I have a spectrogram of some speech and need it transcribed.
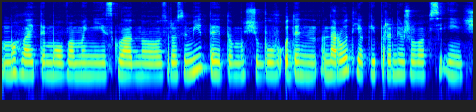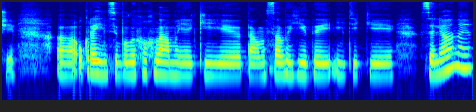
могла йти мова, мені складно зрозуміти, тому що був один народ, який принижував всі інші. Е, Українці були хохлами, які там салоїди і тільки селяни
